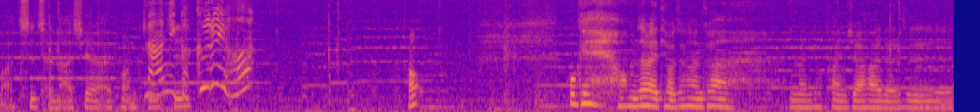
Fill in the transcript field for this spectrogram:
把赤橙拿下来放这只何か。来るよ OK，好，我们再来挑战看看。你们看一下，它的是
